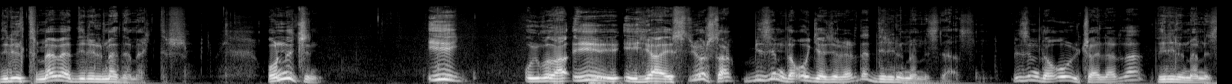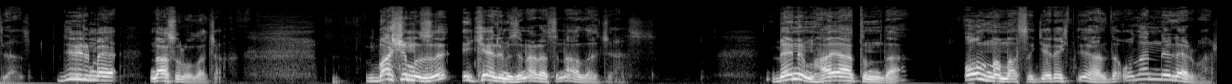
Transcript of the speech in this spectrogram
diriltme ve dirilme demektir. Onun için iyi uygula iyi ihya istiyorsak bizim de o gecelerde dirilmemiz lazım. Bizim de o üç aylarda dirilmemiz lazım. Dirilme nasıl olacak? Başımızı iki elimizin arasına alacağız. Benim hayatımda olmaması gerektiği halde olan neler var?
